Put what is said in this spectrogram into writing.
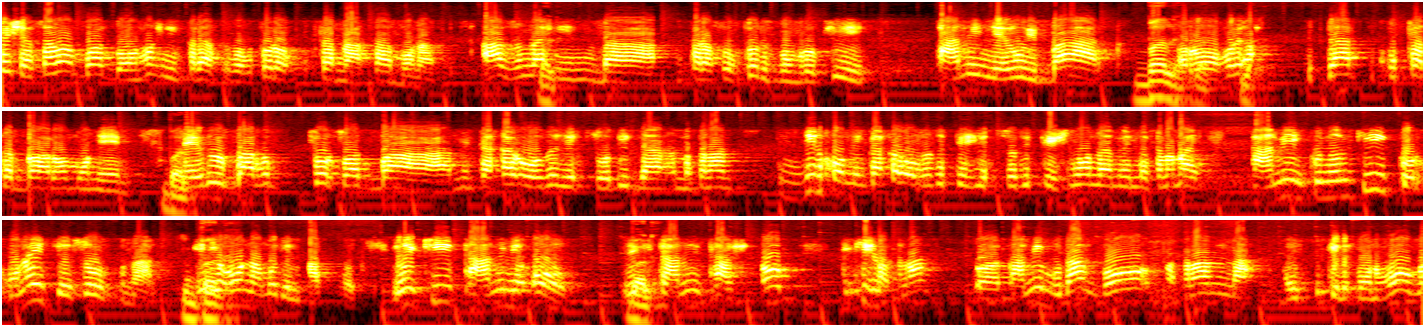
پیش از همه باید با آنها اینفراستراکچور را خوبتر نقطه ماند از جمله این اینفراستراکچور گمرکی تامین نیروی برق راههای در خوبتر برامونیم. نیروی برق چهار ساعت با منطقه آزاد اقتصادی مثلا دیر خو منطقه آزاد اقتصادی پیشنهاد نمی مثلا ما تامین کنم که کارخانه تأسیس کنن این اون نمود مقصد یکی تامین آب. یکی تامین تشناب یکی مثلا تامین بودن با مثلا تلفن ها و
